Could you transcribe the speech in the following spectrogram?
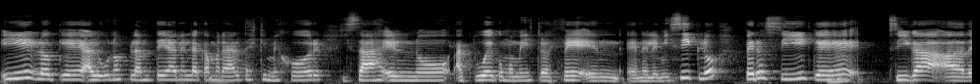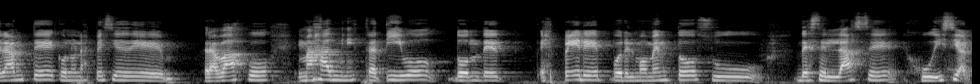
y lo que algunos plantean en la Cámara Alta es que mejor quizás él no actúe como ministro de fe en, el hemiciclo, pero sí que siga adelante con una especie de trabajo más administrativo donde espere por el momento su desenlace judicial.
